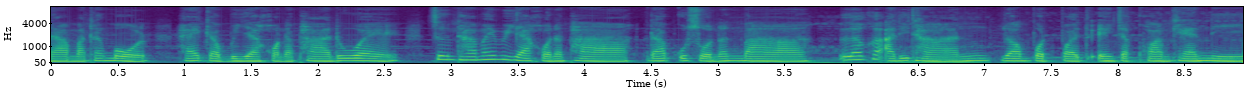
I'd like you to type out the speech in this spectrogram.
นามาทั้งหมด ให้กับวิญญาณของนภาด้วย ซึ่งทำให้วิญญาณของนภารับกุศลนั้นมา แล้วก็อธิษฐานยอมปลดปล่อยตัวเองจากความแค้นนี้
